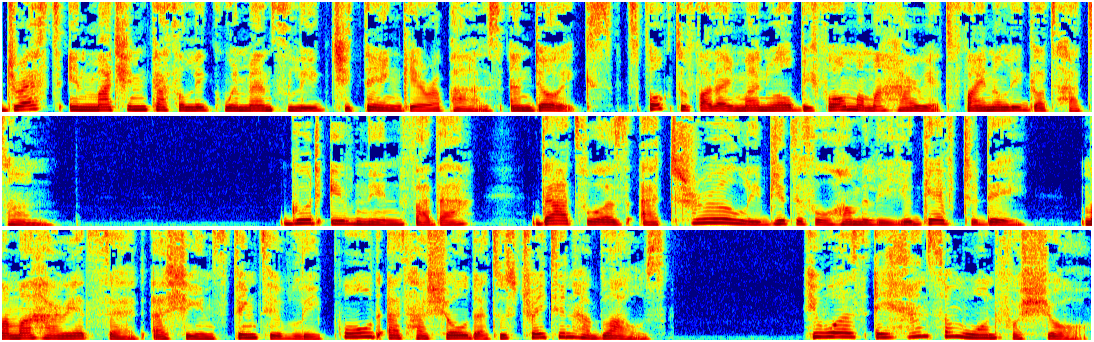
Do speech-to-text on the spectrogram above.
dressed in matching Catholic Women's League chitenge wrappers and doeks, spoke to Father Emmanuel before Mama Harriet finally got her turn. Good evening, Father. That was a truly beautiful homily you gave today, Mama Harriet said as she instinctively pulled at her shoulder to straighten her blouse. He was a handsome one for sure,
